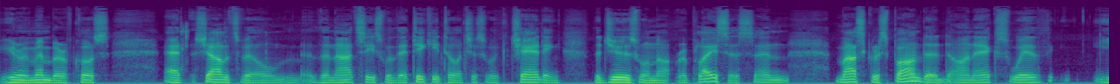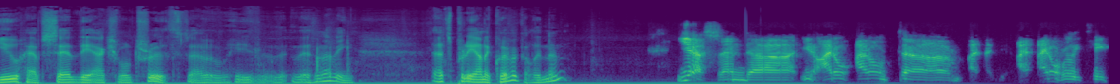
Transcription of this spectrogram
You remember, of course, at Charlottesville, the Nazis with their tiki torches were chanting, The Jews will not replace us. And Musk responded on X with, You have said the actual truth. So he, there's nothing, that's pretty unequivocal, isn't it? Yes, and uh, you know, I don't, I don't, uh, I, I, don't really take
